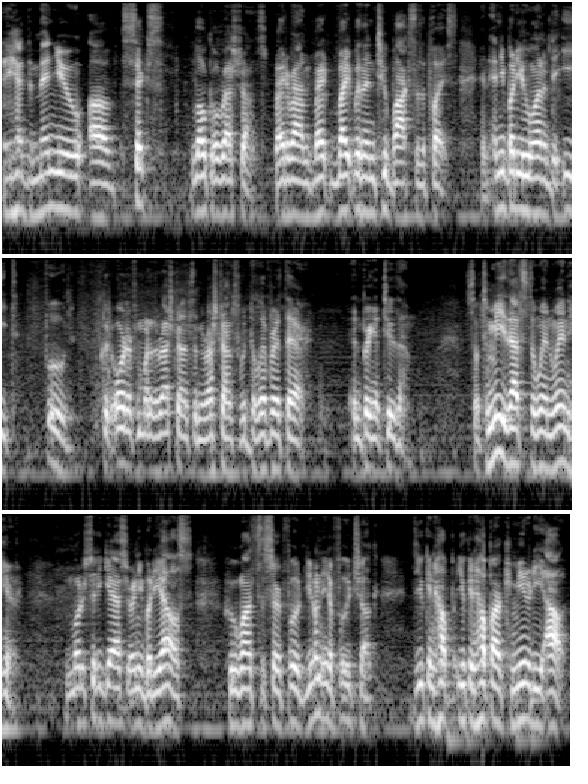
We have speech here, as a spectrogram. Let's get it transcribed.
They had the menu of six local restaurants right around, right, right within two blocks of the place. And anybody who wanted to eat food could order from one of the restaurants and the restaurants would deliver it there and bring it to them. So to me, that's the win-win here. Motor City Gas or anybody else who wants to serve food, you don't need a food truck. You can help, you can help our community out.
